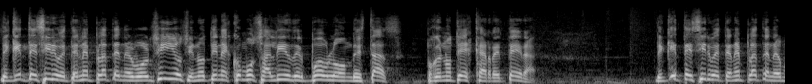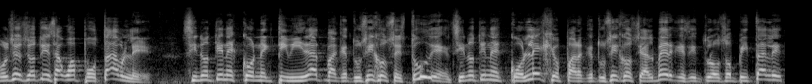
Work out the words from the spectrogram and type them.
¿De qué te sirve tener plata en el bolsillo si no tienes cómo salir del pueblo donde estás? Porque no tienes carretera. ¿De qué te sirve tener plata en el bolsillo si no tienes agua potable? Si no tienes conectividad para que tus hijos estudien, si no tienes colegios para que tus hijos se alberguen, si los hospitales,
